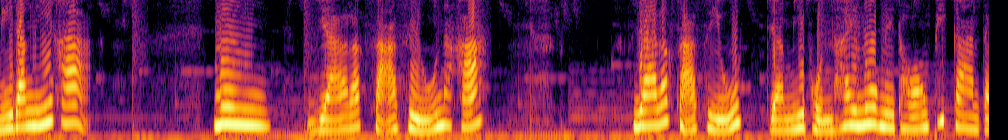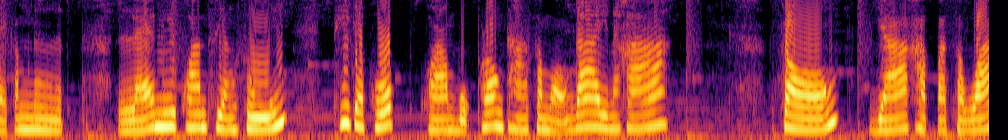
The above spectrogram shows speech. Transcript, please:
มีดังนี้ค่ะ 1. ยารักษาสิวนะคะ ยารักษาสิวจะมีผลให้ลูกในท้องพิการแต่กำเนิด และมีความเสี่ยงสูง ที่จะพบความบกพร่องทางสมองได้นะคะ 2. ยาขับปัสสาวะ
